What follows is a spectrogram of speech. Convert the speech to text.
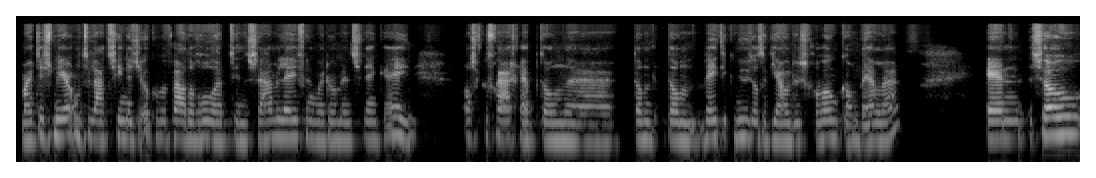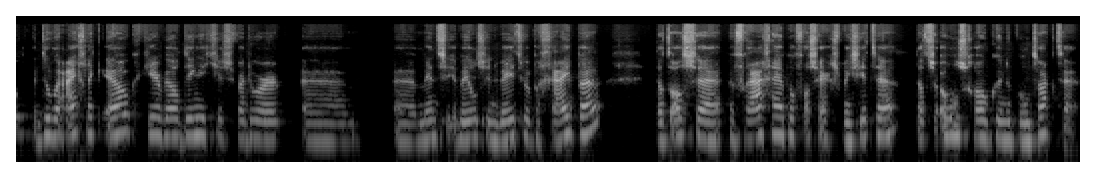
Maar het is meer om te laten zien dat je ook een bepaalde rol hebt in de samenleving. Waardoor mensen denken, hé, hey, als ik een vraag heb, dan, uh, dan, dan weet ik nu dat ik jou dus gewoon kan bellen. En zo doen we eigenlijk elke keer wel dingetjes waardoor mensen bij ons in de wetenschap begrijpen dat als ze een vraag hebben of als ze ergens mee zitten, dat ze ons gewoon kunnen contacten.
